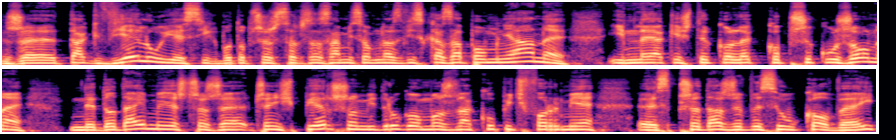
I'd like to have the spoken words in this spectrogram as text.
że tak wielu jest ich, bo to przecież czasami są nazwiska zapomniane, inne jakieś tylko lekko przykurzone. Dodajmy jeszcze, że część pierwszą i drugą można kupić w formie e, sprzedaży wysyłkowej.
